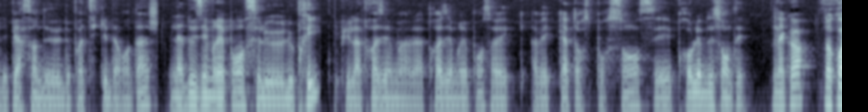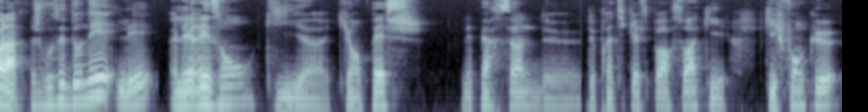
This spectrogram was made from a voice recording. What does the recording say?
les personnes de, de, pratiquer davantage. La deuxième réponse, c'est le, le, prix. Et puis la troisième, la troisième réponse avec, avec 14%, c'est problème de santé. D'accord? Donc voilà, je vous ai donné les, les raisons qui, euh, qui empêchent les personnes de, de pratiquer le sport, soit qui, qui font que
